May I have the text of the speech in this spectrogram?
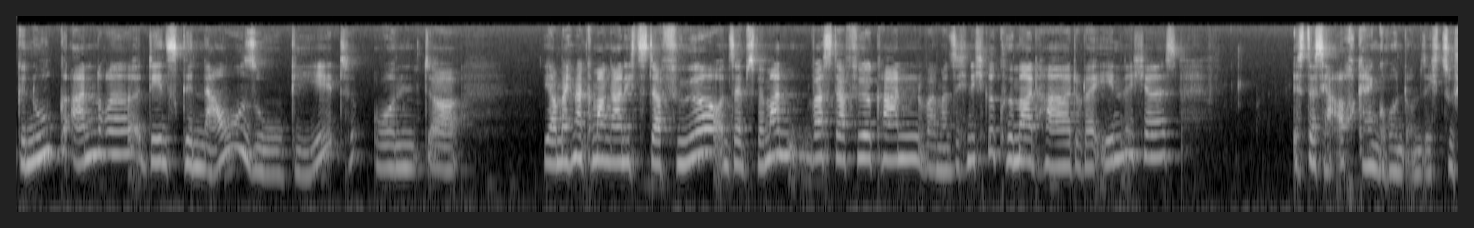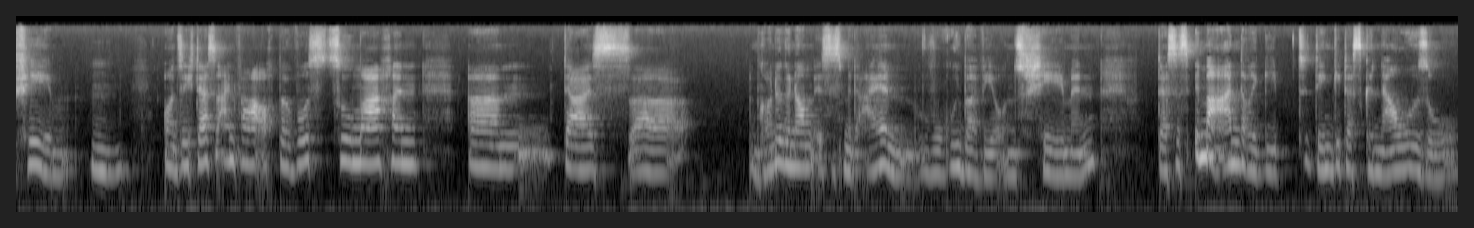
genug andere, denen es genauso geht und äh, ja, manchmal kann man gar nichts dafür und selbst wenn man was dafür kann, weil man sich nicht gekümmert hat oder ähnliches, ist das ja auch kein Grund, um sich zu schämen. Mhm. Und sich das einfach auch bewusst zu machen, ähm, dass äh, im Grunde genommen ist es mit allem, worüber wir uns schämen, dass es immer andere gibt, denen geht das genauso.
